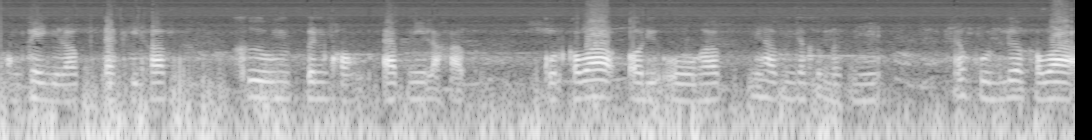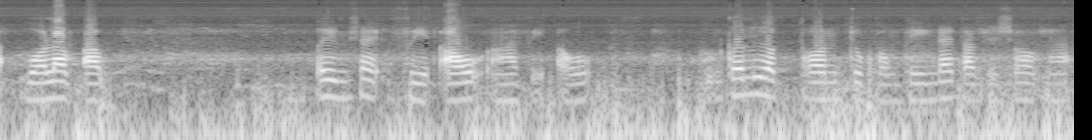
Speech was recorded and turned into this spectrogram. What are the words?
ของเพลงอยู่แล้วแต่ผิดครับ คือเป็นของแอปนี้แหละครับ กดคาว่า audio ครับนี่ครับมันจะขึ้นแบบนี้ ให้คุณเลือกคาว่า volume up เอ้ยไม่ใช่ fade out อ่า fade out คุณก็เลือกตอนจบของเพลงได้ตามใจชอบนะฮะ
